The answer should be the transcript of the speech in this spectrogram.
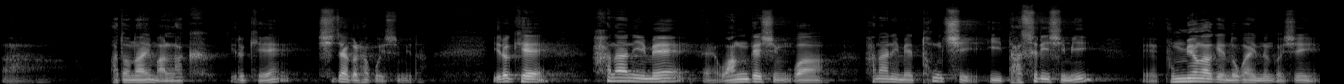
아, 도나이 말라크 이렇게 시작을 하고 있습니다. 이렇게 하나님의 왕대심과 하나님의 통치, 이 다스리심이 분명하게 녹아 있는 것이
